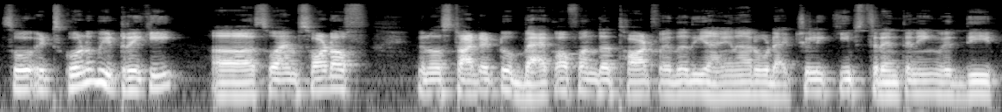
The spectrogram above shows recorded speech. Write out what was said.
So it's going to be tricky. Uh, so I'm sort of, you know, started to back off on the thought whether the INR would actually keep strengthening with the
